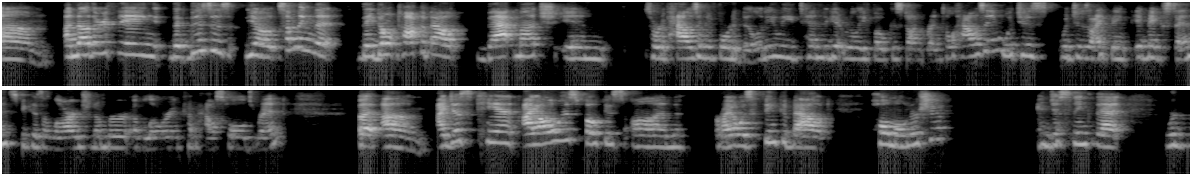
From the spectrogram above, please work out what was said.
Um, another thing that this is, you know, something that they don't talk about that much in sort of housing affordability. We tend to get really focused on rental housing, which is, which is, I think it makes sense because a large number of lower income households rent. But um, I just can't, I always focus on, or I always think about home ownership and just think that we're,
